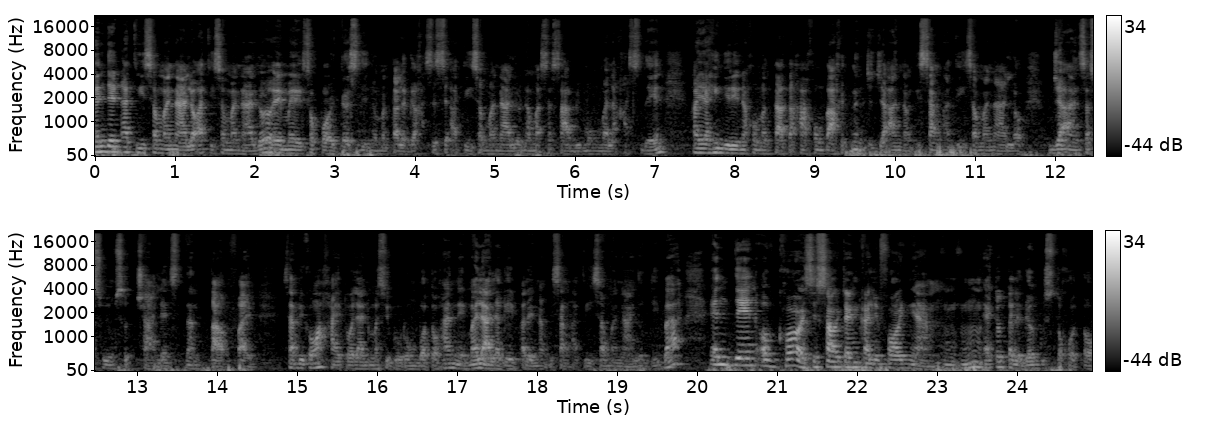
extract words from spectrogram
And then Atisa Manalo, Atisa Manalo, eh may supporters din naman talaga kasi si Atisa Manalo na masasabi mong malakas din. Kaya hindi rin ako magtataka kung bakit nandiyan ang isang Atisa Manalo diyan sa swimsuit challenge ng top 5. Sabi ko nga kahit wala naman sigurong botohan eh, malalagay pa rin ng isang Atisa Manalo, di ba? And then, of course, si Southern California. Mhm, ito talaga gusto ko to.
